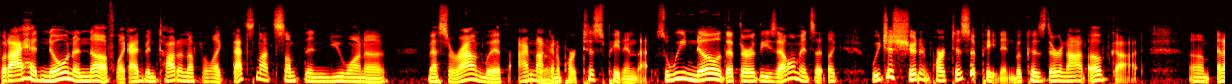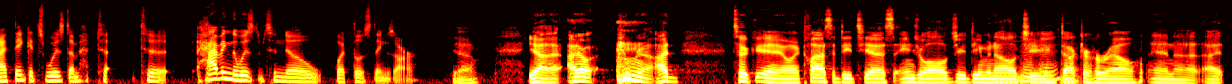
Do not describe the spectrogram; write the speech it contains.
but I had known enough, like I'd been taught enough, of like that's not something you want to mess around with. I'm yeah. not going to participate in that. So we know that there are these elements that like we just shouldn't participate in because they're not of God. Um, and I think it's wisdom to to having the wisdom to know what those things are. Yeah, yeah. I don't. I took you know a class at DTS, angelology, demonology, mm-hmm. Dr. Harrell, and uh, I,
